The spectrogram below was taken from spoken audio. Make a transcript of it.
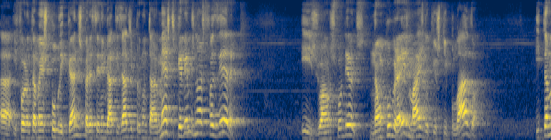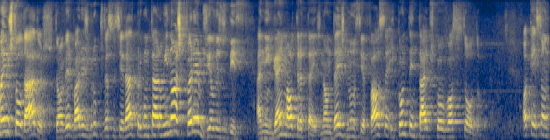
Ah, e foram também os publicanos para serem batizados e perguntaram: Mestre, o que havemos nós de fazer? E João respondeu-lhes: Não cobreis mais do que o estipulado. E também os soldados, estão a ver, vários grupos da sociedade perguntaram: E nós que faremos? E ele lhes disse: A ninguém maltrateis, não deis denúncia falsa e contentai-vos com o vosso soldo. Ok, são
